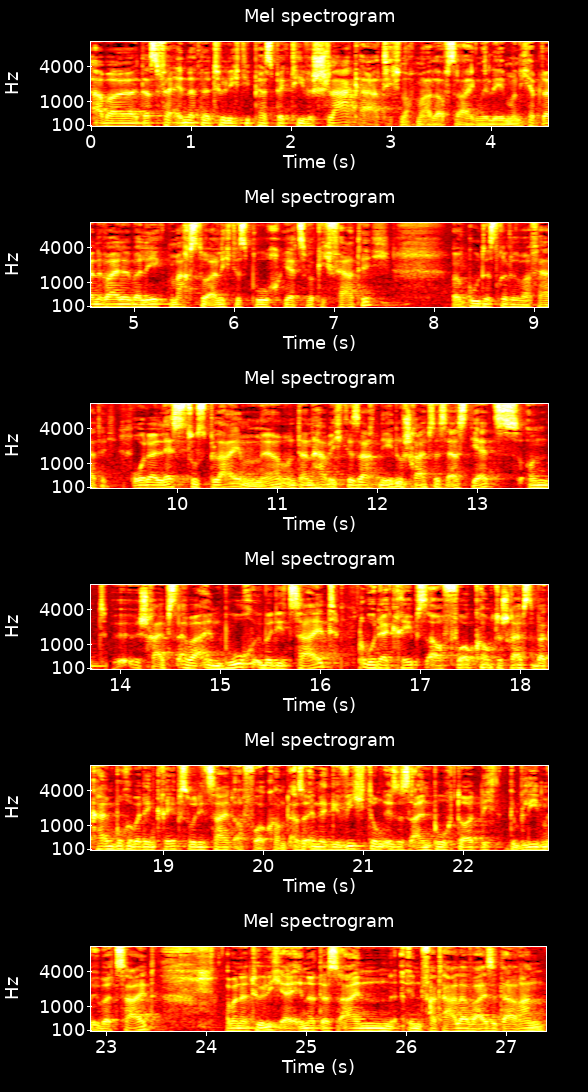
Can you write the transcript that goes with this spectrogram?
Aber das verändert natürlich die Perspektive schlagartig nochmal aufs eigene Leben. Und ich habe da eine Weile überlegt, machst du eigentlich das Buch jetzt wirklich fertig? Ein gutes Drittel war fertig. Oder lässt du es bleiben? Ja? Und dann habe ich gesagt, nee, du schreibst es erst jetzt und äh, schreibst aber ein Buch über die Zeit, wo der Krebs auch vorkommt. Du schreibst aber kein Buch über den Krebs, wo die Zeit auch vorkommt. Also in der Gewichtung ist es ein Buch deutlich geblieben über Zeit. Aber natürlich erinnert das einen in fataler Weise daran,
